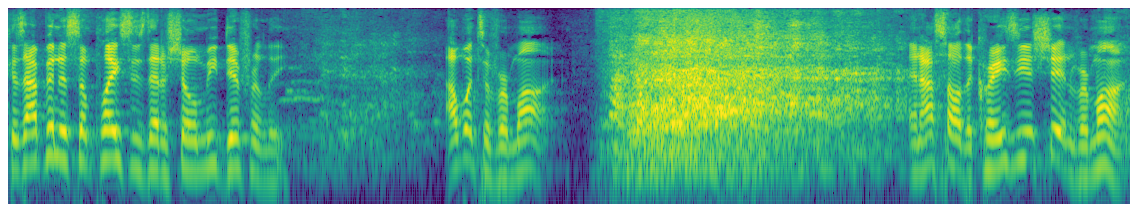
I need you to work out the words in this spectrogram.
Because I've been to some places that have shown me differently. I went to Vermont. and I saw the craziest shit in Vermont.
